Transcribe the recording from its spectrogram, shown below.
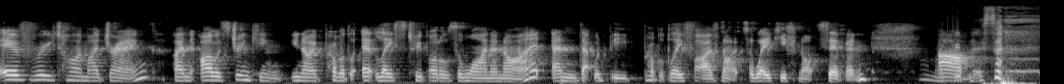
every time I drank, and I was drinking, you know, probably at least two bottles of wine a night, and that would be probably five nights a week, if not seven. Oh my Um, goodness.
